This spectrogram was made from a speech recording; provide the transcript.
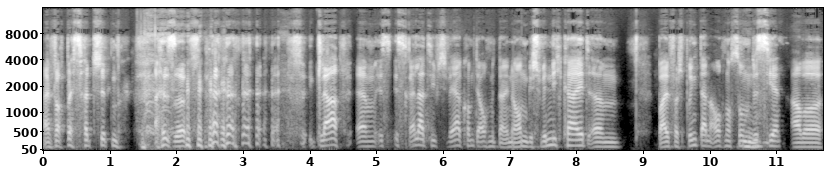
Einfach besser chippen. Also klar, ähm, ist, ist relativ schwer, kommt ja auch mit einer enormen Geschwindigkeit. Ähm, Ball verspringt dann auch noch so ein mhm. bisschen, aber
